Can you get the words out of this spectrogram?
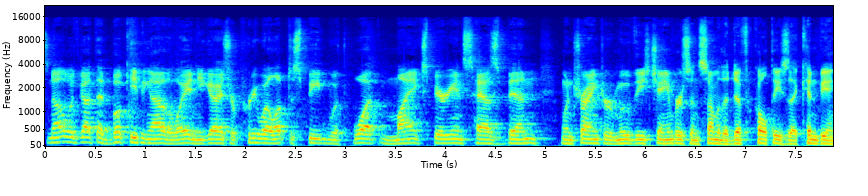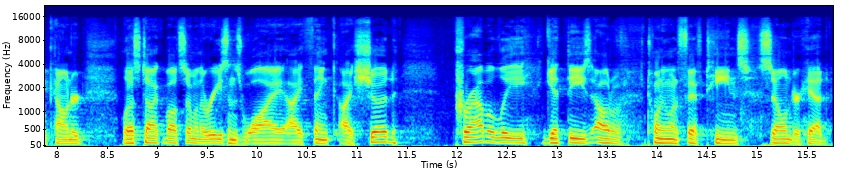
So now that we've got that bookkeeping out of the way and you guys are pretty well up to speed with what my experience has been when trying to remove these chambers and some of the difficulties that can be encountered, let's talk about some of the reasons why I think I should probably get these out of 2115's cylinder head.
